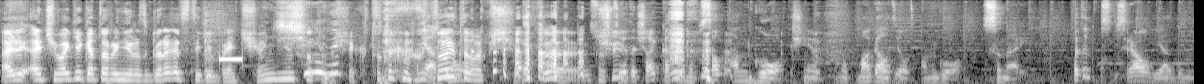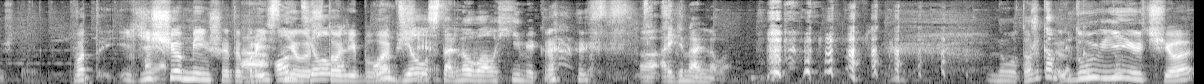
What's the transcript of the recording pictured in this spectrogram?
А, а чуваки, которые не разбираются, такие, блядь, что они несут вообще? Кто, так- Нет, кто ну, это вообще? Слушайте, это человек, который написал Анго, точнее, ну, помогал делать Анго сценарий. В этом сериал, я думаю, что... Вот еще меньше это А, прояснило он делал- что-либо Он вообще. делал стального алхимика э, оригинального. Ну, тоже комплект. Ну и чё?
